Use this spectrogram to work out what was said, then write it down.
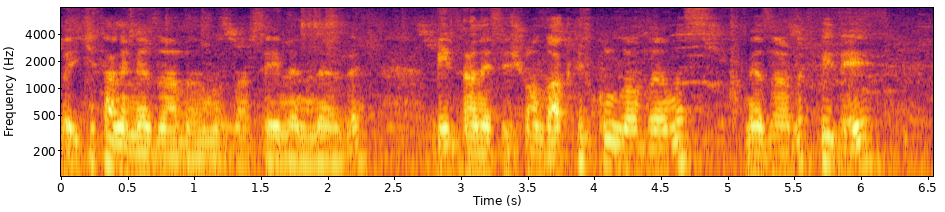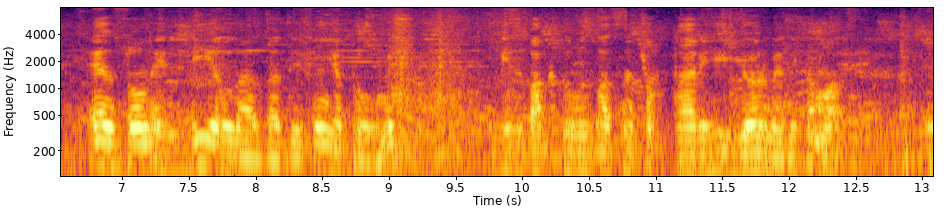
Ve iki tane mezarlığımız var Seymenler'de. Bir tanesi şu anda aktif kullandığımız mezarlık, bir de en son 50 yıllarda defin yapılmış. Biz baktığımızda aslında çok tarihi görmedik ama e,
